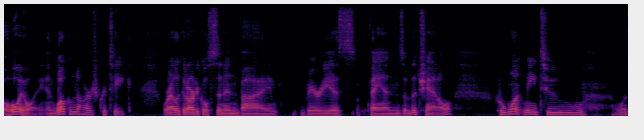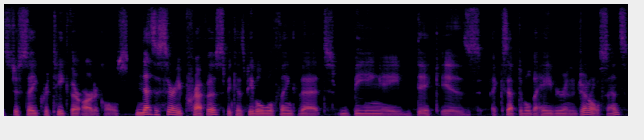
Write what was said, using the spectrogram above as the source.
Ahoy hoy, and welcome to Harsh Critique, where I look at articles sent in by various fans of the channel who want me to, let's just say, critique their articles. Necessary preface, because people will think that being a dick is acceptable behavior in a general sense.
